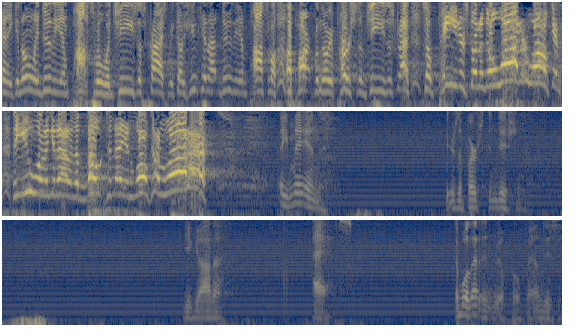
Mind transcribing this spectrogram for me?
And he can only do the impossible with Jesus Christ because you cannot do the impossible apart from the person of Jesus Christ. So Peter's going to go water walking. Do you want to get out of the boat today and walk on water? Amen. Here's the first condition you got to ask. Well, that isn't real profound, is it?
